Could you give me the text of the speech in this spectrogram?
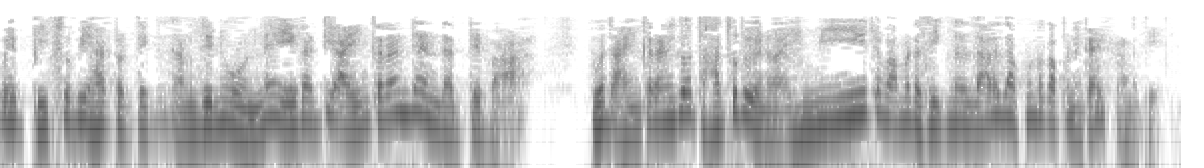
ওই පිස්සු පිහට්ටොත් එක්ක ගනුදෙනු ඕනේ. ඒ කට්ටිය අයින් කරන්න යන්නත් එපා. මොකද අයින් කරන්න කිව්වොත් හතුරු වෙනවා. හිමීට වමට සිග්නල් දාලා දකුණට කපන එකයි කරන්න තියෙන්නේ.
